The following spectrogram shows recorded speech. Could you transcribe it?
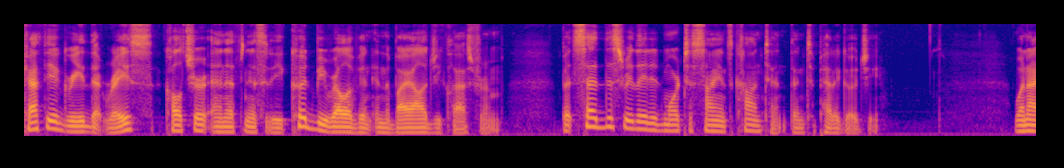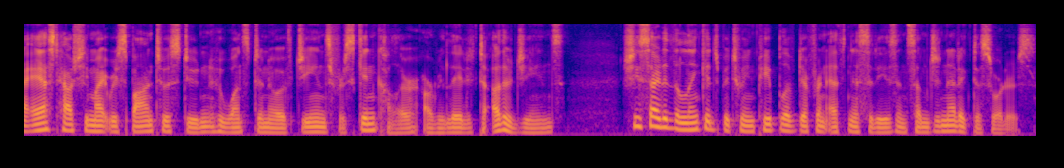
Kathy agreed that race, culture, and ethnicity could be relevant in the biology classroom, but said this related more to science content than to pedagogy. When I asked how she might respond to a student who wants to know if genes for skin color are related to other genes, she cited the linkage between people of different ethnicities and some genetic disorders.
